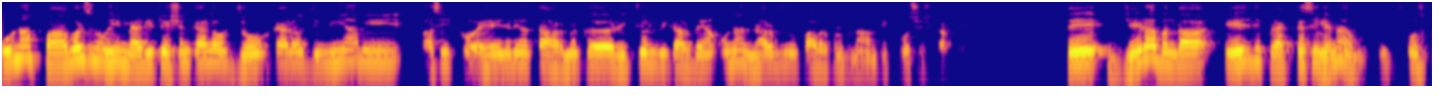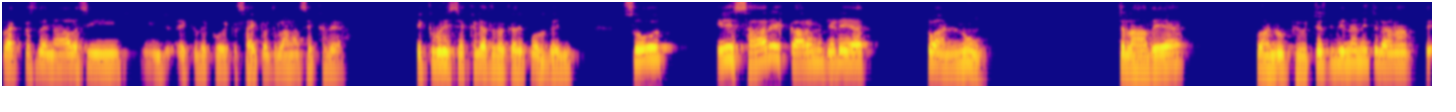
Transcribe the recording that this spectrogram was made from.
ਉਹਨਾਂ ਪਾਵਰਸ ਨੂੰ ਹੀ ਮੈਡੀਟੇਸ਼ਨ ਕਹਿ ਲਓ, ਯੋਗ ਕਹਿ ਲਓ, ਜਿੰਨੀਆਂ ਵੀ ਅਸੀਂ ਕੋ- ਇਹ ਜਿਹੜੀਆਂ ਧਾਰਮਿਕ ਰਿਚੁਅਲ ਵੀ ਕਰਦੇ ਆ, ਉਹਨਾਂ ਨਰਵਸ ਨੂੰ ਪਾਵਰਫੁਲ ਬਣਾਉਣ ਦੀ ਕੋਸ਼ਿਸ਼ ਕਰਦੇ ਆ। ਤੇ ਜਿਹੜਾ ਬੰਦਾ ਇਹ ਜਿਹੜੀ ਪ੍ਰੈਕਟਿਸ ਹੀ ਹੈ ਨਾ, ਉਸ ਪ੍ਰੈਕਟਿਸ ਦੇ ਨਾਲ ਅਸੀਂ ਇੱਕ ਦੇਖੋ, ਇੱਕ ਸਾਈਕਲ ਚਲਾਉਣਾ ਸਿੱਖ ਲਿਆ। ਇੱਕ ਵਾਰੀ ਸਿੱਖ ਲਿਆ ਤਾਂ ਫਿਰ ਕਦੇ ਭੁੱਲਦੇ ਨਹੀਂ। ਸੋ ਇਹ ਸਾਰੇ ਕਰਮ ਜਿਹੜੇ ਆ, ਤੁਹਾਨੂੰ ਚਲਾਉਂਦੇ ਆ। ਤੁਹਾਨੂੰ ਫਿਊਚਰ 'ਚ ਵੀ ਇਹਨਾਂ ਨੇ ਚਲਾਣਾ ਤੇ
